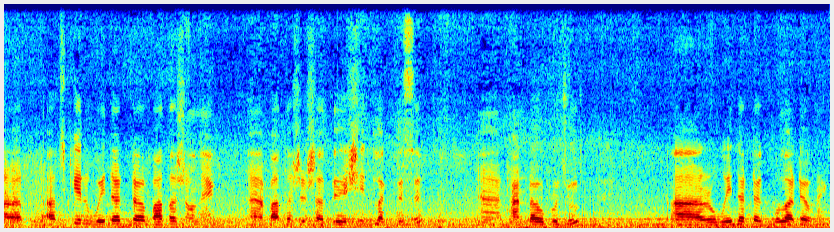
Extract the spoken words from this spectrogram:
আর আজকের ওয়েদারটা বাতাস অনেক বাতাসের সাথে শীত লাগতেছে ঠান্ডাও প্রচুর, আর ওয়েদারটা ঘোলাটে অনেক।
